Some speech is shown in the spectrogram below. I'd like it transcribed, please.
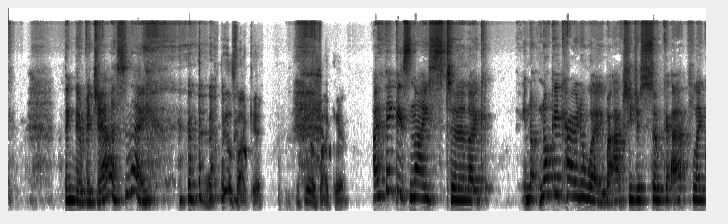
I think they're a bit jealous, aren't they? It feels like it. It feels like it. I think it's nice to like not not get carried away, but actually just soak it up. Like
